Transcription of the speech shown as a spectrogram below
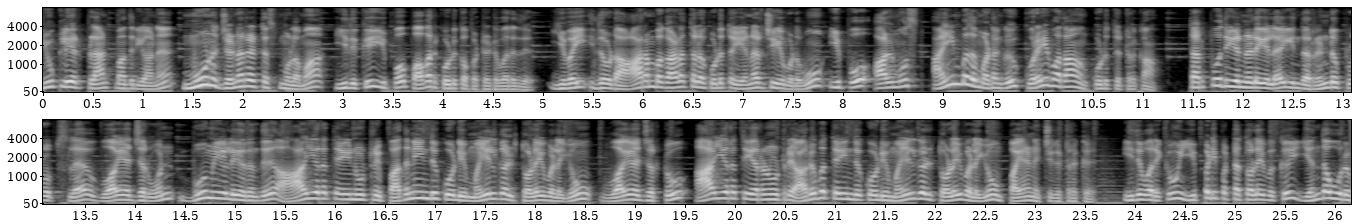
நியூக்ளியர் பிளான்ட் மாதிரியான மூணு ஜெனரேட்டர்ஸ் மூலமா இதுக்கு இப்போ பவர் கொடுக்கப்பட்டுட்டு வருது. இவை இதோட ஆரம்ப காலத்துல கொடுத்த எனர்ஜியை விடவும் இப்போ ஆல்மோஸ்ட் ஐம்பது மடங்கு குறைவா தான் கொடுத்துட்டு இருக்கான் தற்போதைய நிலையில் இந்த ரெண்டு ப்ரோப்ஸ்ல வாயேஜர் ஒன் பூமியிலிருந்து ஆயிரத்தி ஐநூற்றி பதினைந்து கோடி மைல்கள் தொலைவிலையும் வாயேஜர் டூ ஆயிரத்தி இருநூற்றி அறுபத்தைந்து கோடி மைல்கள் தொலைவிலையும் பயணிச்சுக்கிட்டு இருக்கு. இது வரைக்கும் இப்படிப்பட்ட தொலைவுக்கு எந்த ஒரு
